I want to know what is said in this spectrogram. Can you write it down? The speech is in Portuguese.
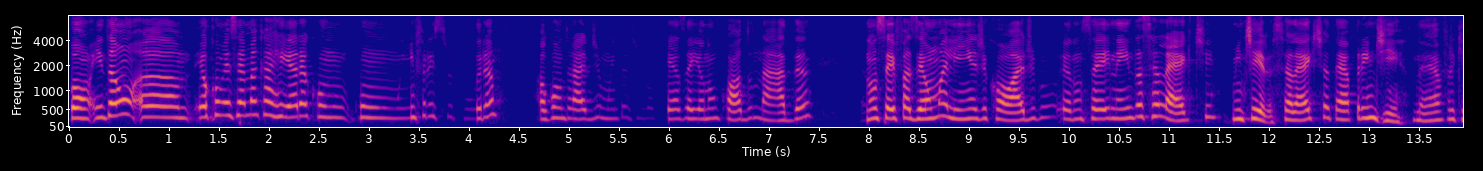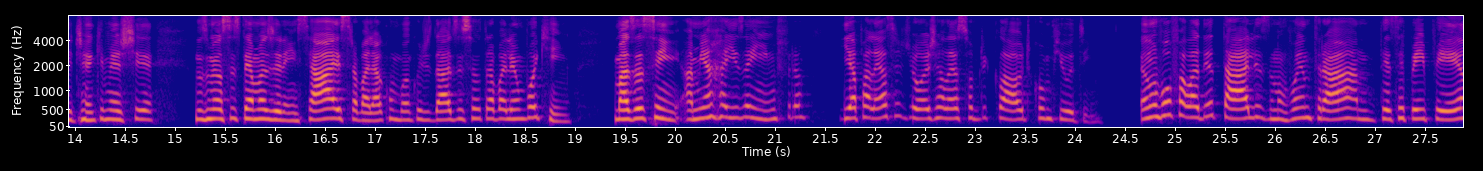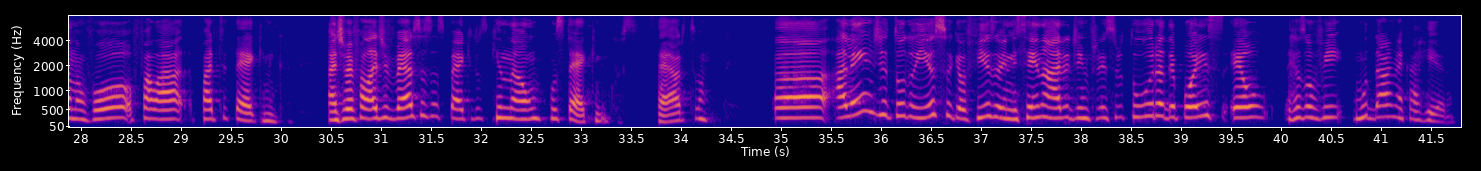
Bom, então eu comecei a minha carreira com, com infraestrutura, ao contrário de muitas de vocês aí eu não codo nada. Eu não sei fazer uma linha de código, eu não sei nem da Select. Mentira, Select até aprendi, né? Porque tinha que mexer nos meus sistemas gerenciais, trabalhar com banco de dados, isso eu trabalhei um pouquinho. Mas assim, a minha raiz é infra e a palestra de hoje ela é sobre cloud computing. Eu não vou falar detalhes, não vou entrar no TCP/IP, não vou falar parte técnica. A gente vai falar diversos aspectos que não os técnicos, certo? Uh, além de tudo isso que eu fiz, eu iniciei na área de infraestrutura, depois eu resolvi mudar minha carreira.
